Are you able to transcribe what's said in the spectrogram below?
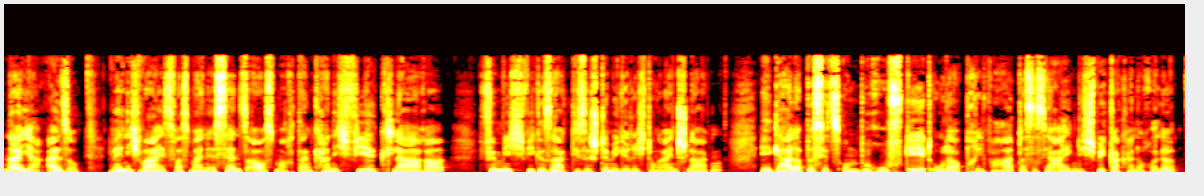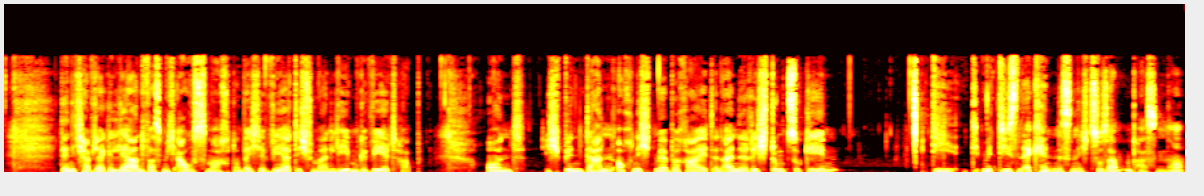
Naja, also, wenn ich weiß, was meine Essenz ausmacht, dann kann ich viel klarer für mich, wie gesagt, diese stimmige Richtung einschlagen. Egal, ob es jetzt um Beruf geht oder privat, das ist ja eigentlich, spielt gar keine Rolle. Denn ich habe ja gelernt, was mich ausmacht und welche Werte ich für mein Leben gewählt habe. Und ich bin dann auch nicht mehr bereit, in eine Richtung zu gehen, die, die mit diesen Erkenntnissen nicht zusammenpassen. Ne?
